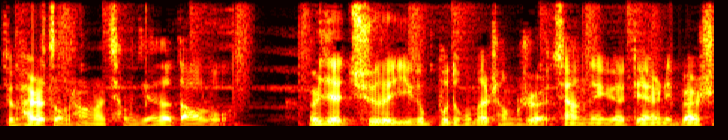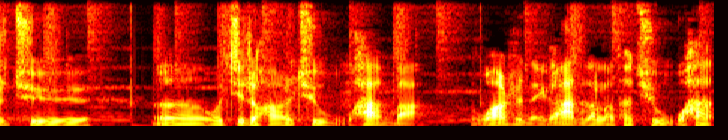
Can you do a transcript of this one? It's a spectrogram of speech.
就开始走上了抢劫的道路。而且去了一个不同的城市，像那个电影里边是去，嗯，我记得好像去武汉吧，忘了是哪个案子了。他去武汉。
